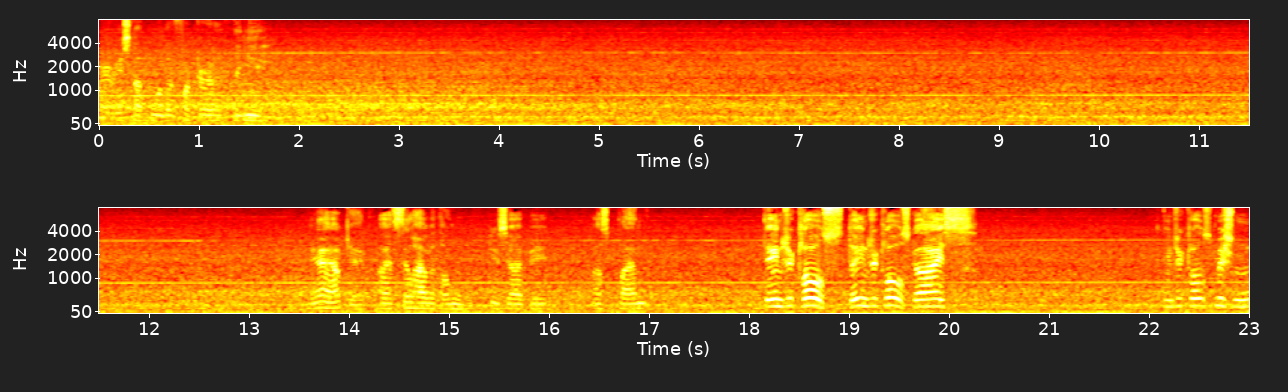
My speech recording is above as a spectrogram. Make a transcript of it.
Where is that motherfucker thingy? Yeah, okay. I still have it on CCIP as planned. Danger close, danger close, guys. Danger close mission.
